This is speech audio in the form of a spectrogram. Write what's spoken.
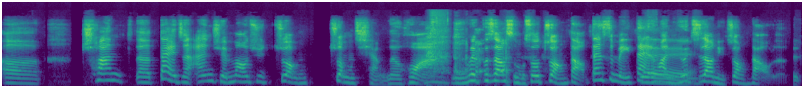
呃穿呃戴着安全帽去撞撞墙的话，你会不知道什么时候撞到；但是没戴的话，你会知道你撞到了。对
